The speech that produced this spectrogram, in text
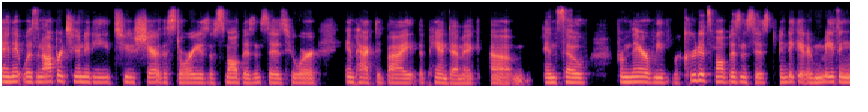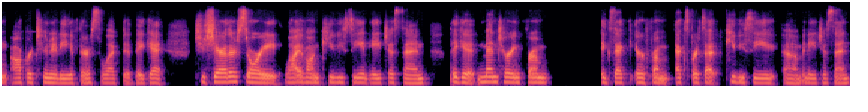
And it was an opportunity to share the stories of small businesses who were impacted by the pandemic. Um, and so from there, we've recruited small businesses and they get an amazing opportunity if they're selected. They get to share their story live on QVC and HSN. They get mentoring from exec or from experts at QVC um, and HSN.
